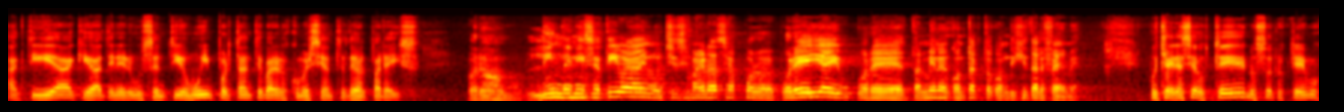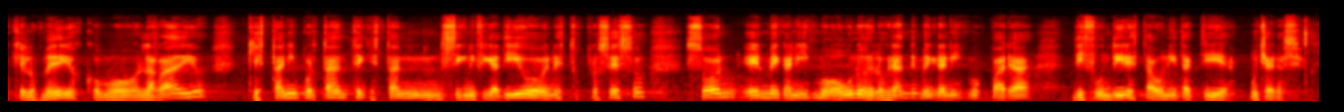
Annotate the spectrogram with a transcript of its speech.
actividad que va a tener un sentido muy importante para los comerciantes de Valparaíso. Bueno, linda iniciativa y muchísimas gracias por, ella y por eh, también el contacto con Digital FM. Muchas gracias a ustedes. Nosotros creemos que los medios como la radio, que es tan importante, que es tan significativo en estos procesos, son el mecanismo o uno de los grandes mecanismos para difundir esta bonita actividad. Muchas gracias.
